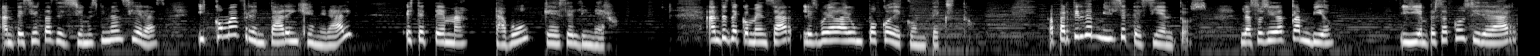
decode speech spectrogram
ante ciertas decisiones financieras y cómo enfrentar en general este tema tabú que es el dinero. Antes de comenzar, les voy a dar un poco de contexto. A partir de 1700, la sociedad cambió y empezó a considerar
